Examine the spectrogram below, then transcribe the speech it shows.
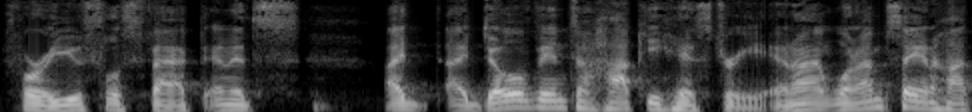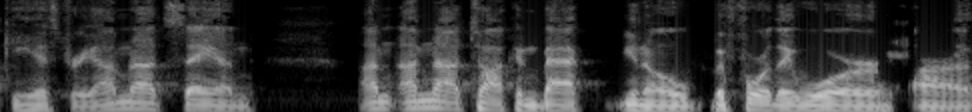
for a useless fact. And it's I, I dove into hockey history. And I when I'm saying hockey history, I'm not saying I'm I'm not talking back, you know, before they wore uh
